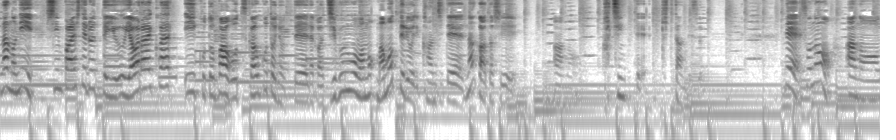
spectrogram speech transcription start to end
なのに心配してるっていう柔らかい言葉を使うことによってなんか自分を守ってるように感じてなんか私あのカチンって切ったんです。でそのあの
